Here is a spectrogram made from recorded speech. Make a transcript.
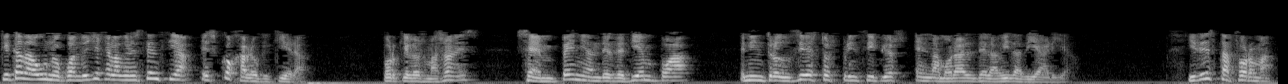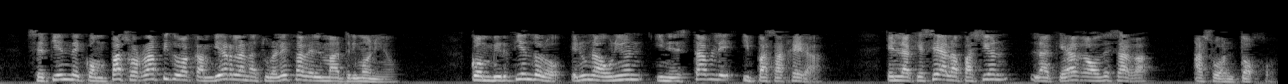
Que cada uno cuando llegue a la adolescencia escoja lo que quiera. Porque los masones se empeñan desde tiempo a en introducir estos principios en la moral de la vida diaria. Y de esta forma se tiende con paso rápido a cambiar la naturaleza del matrimonio, convirtiéndolo en una unión inestable y pasajera, en la que sea la pasión la que haga o deshaga a su antojo.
